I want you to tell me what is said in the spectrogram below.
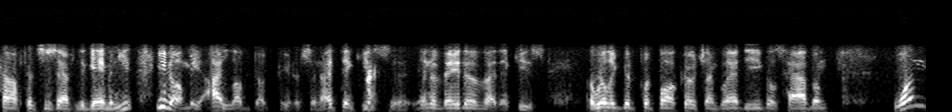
conferences after the game, and you you know me, I love Doug Pederson. I think he's uh, innovative. I think he's a really good football coach. I'm glad the Eagles have him. One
